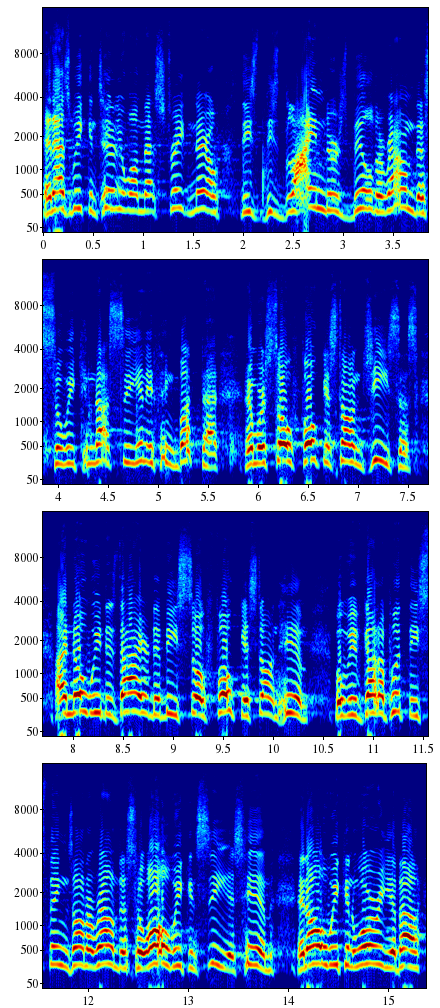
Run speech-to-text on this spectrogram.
And as we continue on that straight and narrow, these, these blinders build around us so we cannot see anything but that. And we're so focused on Jesus. I know we desire to be so focused on Him, but we've got to put these things on around us so all we can see is Him, and all we can worry about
